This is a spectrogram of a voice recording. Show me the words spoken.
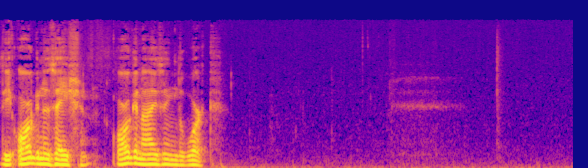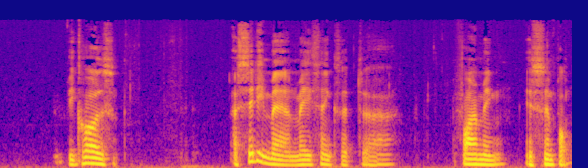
the organization, organizing the work. Because a city man may think that uh, farming is simple.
